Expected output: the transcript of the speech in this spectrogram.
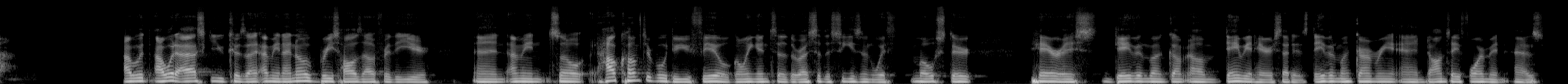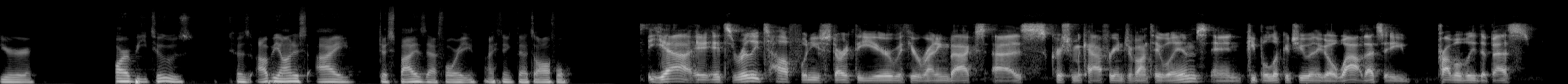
I would I would ask you because I, I mean I know Breece Hall's out for the year, and I mean so how comfortable do you feel going into the rest of the season with Mostert, Harris, David Montgomery, um, Damien Harris that is David Montgomery and D'Onta Foreman as your RB twos? Because I'll be honest, I despise that for you. I think that's awful. Yeah, it's really tough when you start the year with your running backs as Christian McCaffrey and Javonte Williams, and people look at you and they go, "Wow, that's a probably the best,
